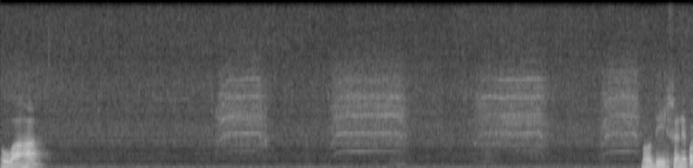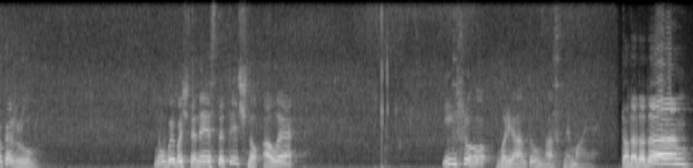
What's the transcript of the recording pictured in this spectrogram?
Увага! Бо більше не покажу. Ну, вибачте, не естетично, але іншого варіанту в нас немає. Та-да-да-дам!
